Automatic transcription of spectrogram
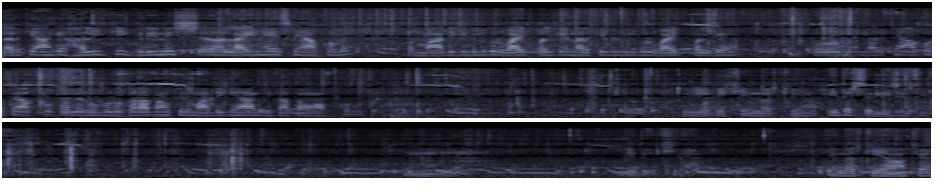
नर की आँखें हल्की ग्रीनिश लाइन है इसकी आँखों में। और मादी की बिल्कुल वाइट पलके नर की भी बिल्कुल वाइट पलके हैं। तो मैं नर की आँखों से आपको पहले रूबरू कराता हूँ फिर मादी की आँख दिखाता हूँ आपको। तो ये देखिए नर की आँख इधर से लीजिए थोड़ा। हम्म, ये देखिए ये नर की आँख है।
